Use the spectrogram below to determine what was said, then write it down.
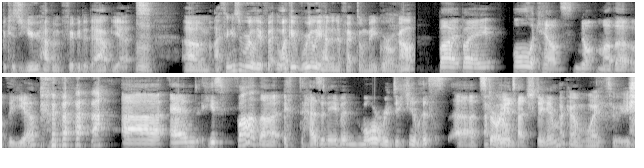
because you haven't figured it out yet. Mm. Um, I think it's really effect like it really had an effect on me growing up. by by all accounts, not mother of the year. Uh, and his father has an even more ridiculous uh, story attached to him. I can't wait to you.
